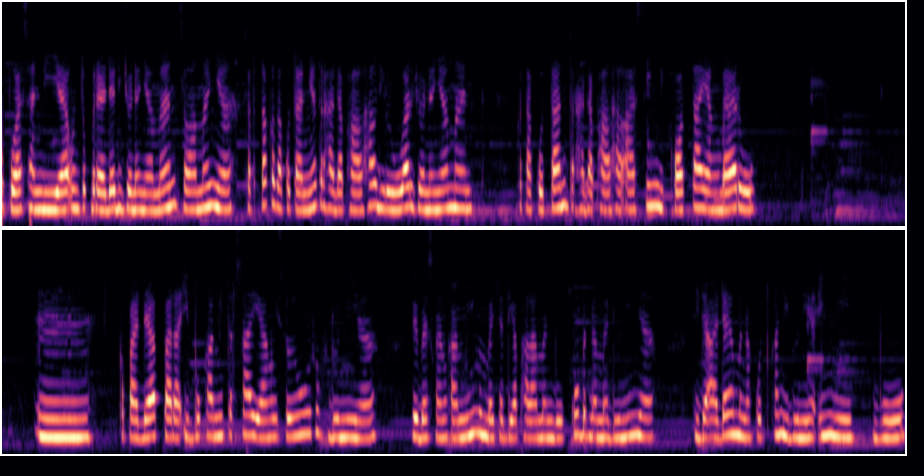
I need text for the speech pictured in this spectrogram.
kepuasan dia untuk berada di zona nyaman selamanya, serta ketakutannya terhadap hal-hal di luar zona nyaman ketakutan terhadap hal-hal asing di kota yang baru. Hmm, kepada para ibu kami tersayang di seluruh dunia, bebaskan kami membaca tiap halaman buku bernama dunia. Tidak ada yang menakutkan di dunia ini, Bu,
